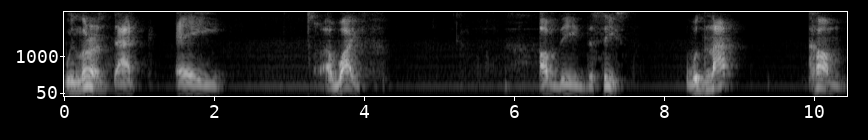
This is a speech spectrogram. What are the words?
we learned that a a wife of the deceased would not come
